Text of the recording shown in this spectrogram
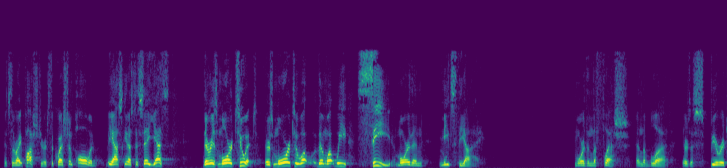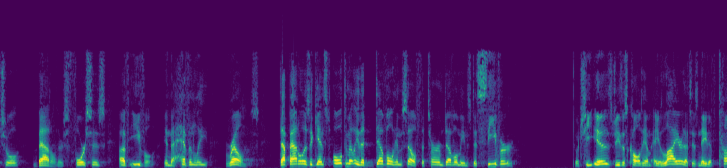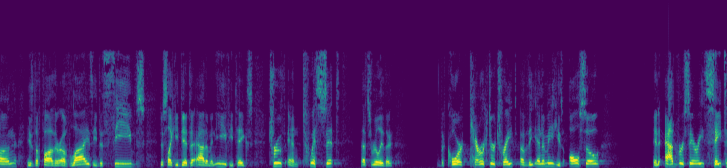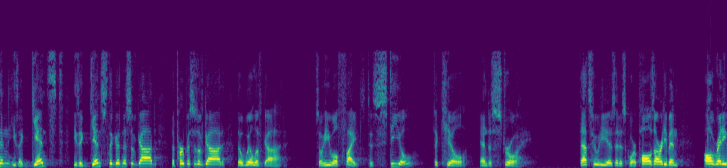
It's the right posture. It's the question Paul would be asking us to say, yes, there is more to it. There's more to what than what we see, more than meets the eye. More than the flesh and the blood. There's a spiritual battle. There's forces of evil in the heavenly realms. That battle is against ultimately the devil himself. The term devil means deceiver, which he is. Jesus called him a liar. That's his native tongue. He's the father of lies. He deceives, just like he did to Adam and Eve. He takes truth and twists it. That's really the, the core character trait of the enemy. He's also an adversary, Satan. He's against He's against the goodness of God, the purposes of God, the will of God. So he will fight to steal, to kill, and destroy. That's who he is at his core. Paul's already been already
